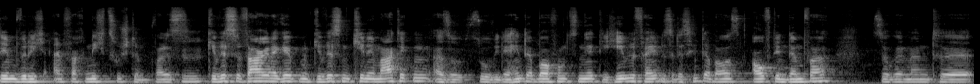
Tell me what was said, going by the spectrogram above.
dem würde ich einfach nicht zustimmen, weil es Mhm. gewisse Fahrräder gibt mit gewissen Kinematiken, also so wie der Hinterbau funktioniert, die Hebelverhältnisse des Hinterbaus auf den Dämpfer, sogenannte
